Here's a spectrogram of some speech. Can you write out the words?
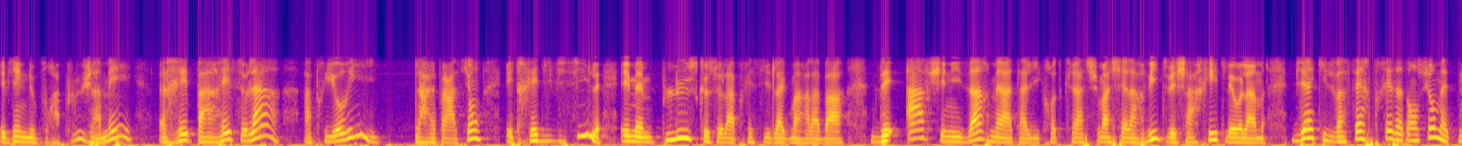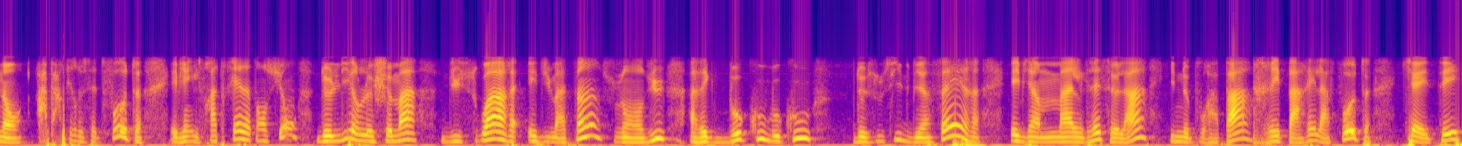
eh bien, il ne pourra plus jamais réparer cela, a priori. La réparation est très difficile, et même plus que cela précise l'Agmar là-bas. Des. Bien qu'il va faire très attention maintenant, à partir de cette faute, eh bien il fera très attention de lire le chemin du soir et du matin, sous-entendu avec beaucoup, beaucoup de soucis de bien faire, eh bien malgré cela, il ne pourra pas réparer la faute qui a été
